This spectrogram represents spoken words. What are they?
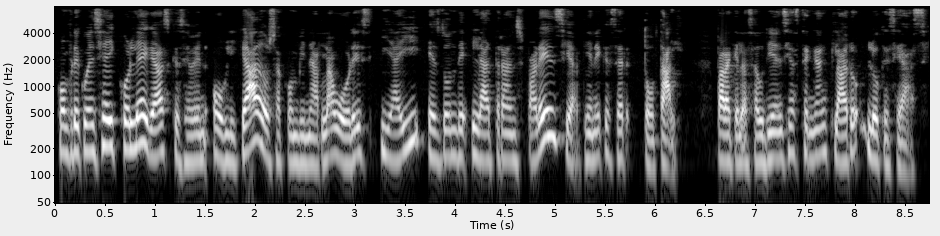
con frecuencia hay colegas que se ven obligados a combinar labores y ahí es donde la transparencia tiene que ser total para que las audiencias tengan claro lo que se hace.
